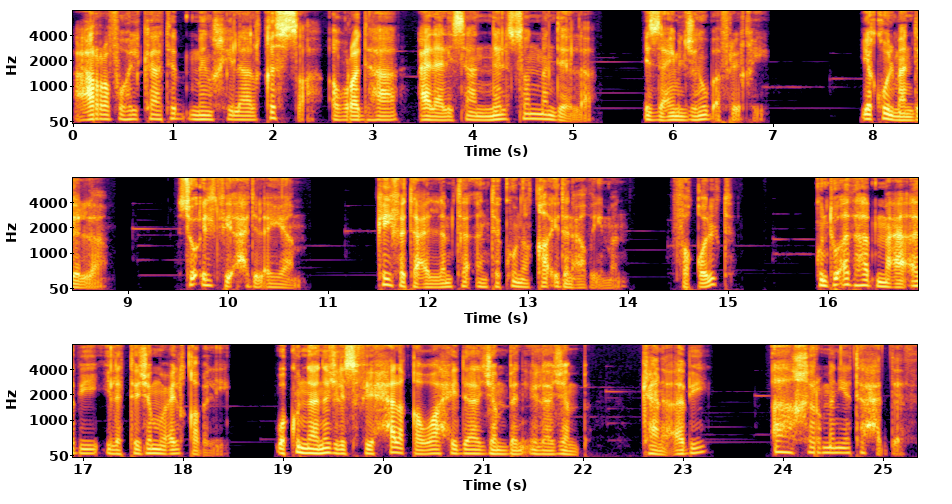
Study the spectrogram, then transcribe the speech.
عرفه الكاتب من خلال قصة أوردها على لسان نيلسون مانديلا الزعيم الجنوب أفريقي. يقول مانديلا سئلت في أحد الأيام كيف تعلمت أن تكون قائدا عظيما؟ فقلت كنت أذهب مع أبي إلى التجمع القبلي وكنا نجلس في حلقة واحدة جنبا إلى جنب. كان أبي آخر من يتحدث.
